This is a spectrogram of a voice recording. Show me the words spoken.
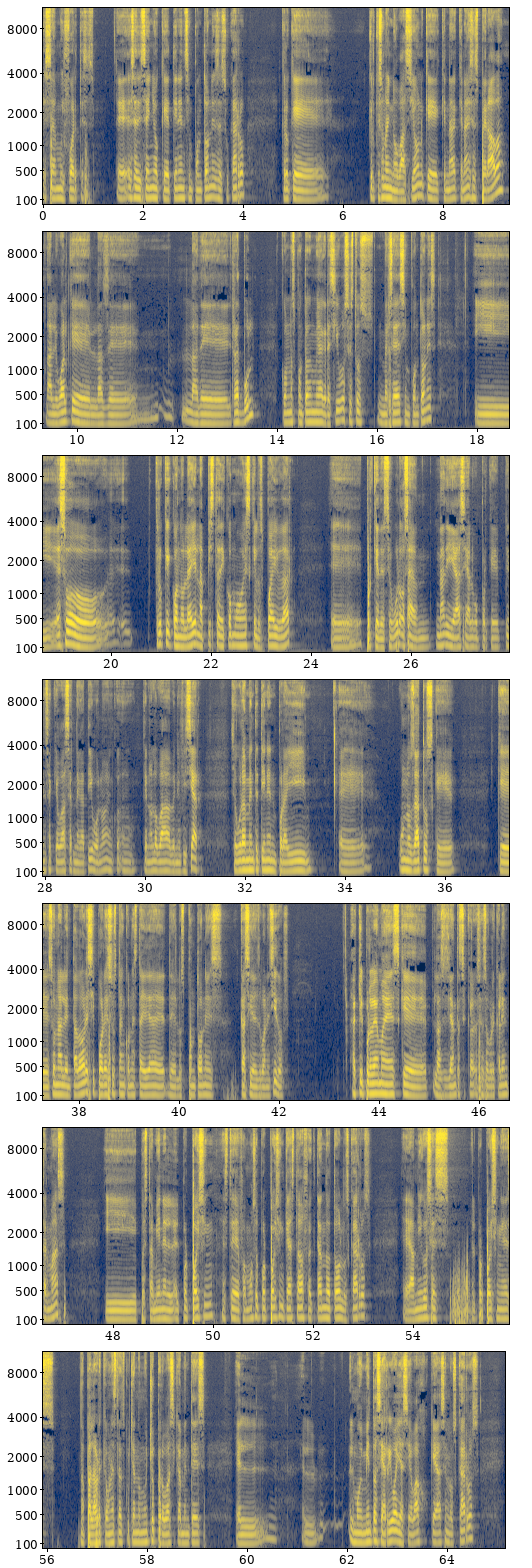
sean muy fuertes. Eh, ese diseño que tienen sin pontones de su carro, creo que creo que es una innovación que, que, que nadie se esperaba, al igual que las de la de Red Bull, con unos pontones muy agresivos, estos Mercedes sin pontones. Y eso eh, creo que cuando le hay en la pista de cómo es que los puede ayudar, eh, porque de seguro, o sea, nadie hace algo porque piensa que va a ser negativo, ¿no? que no lo va a beneficiar seguramente tienen por ahí eh, unos datos que, que, son alentadores y por eso están con esta idea de, los pontones casi desvanecidos. Aquí el problema es que las llantas se, sobrecalientan más y pues también el, el porpoising, este famoso porpoising que ha estado afectando a todos los carros. Eh, amigos, es el porpoising es una palabra que aún está escuchando mucho, pero básicamente es el, el movimiento hacia arriba y hacia abajo que hacen los carros.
